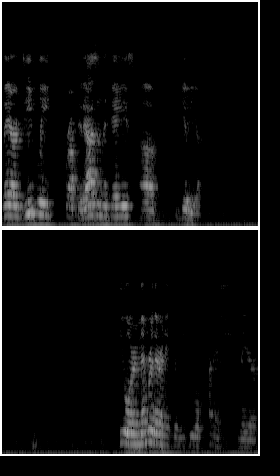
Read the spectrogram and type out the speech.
They are deeply corrupted, as in the days of Gibeah. He will remember their iniquity, he will punish their.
